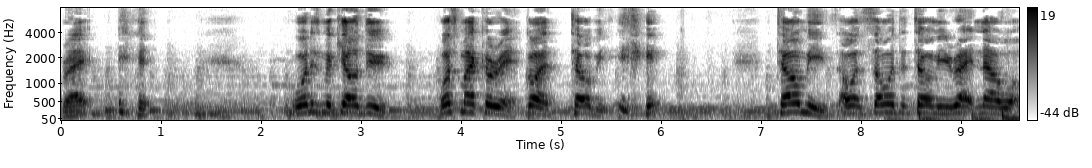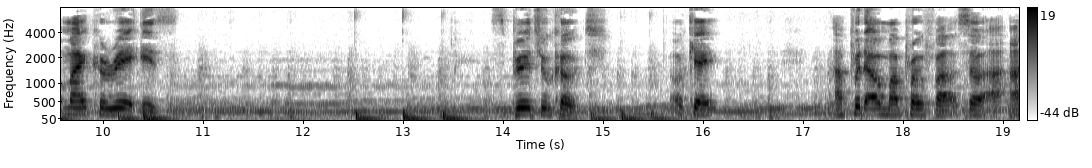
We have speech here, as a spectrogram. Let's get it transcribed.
right? what does Mikhail do? What's my career? Go ahead, tell me. tell me. I want someone to tell me right now what my career is. Spiritual coach. Okay. I put that on my profile, so I I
